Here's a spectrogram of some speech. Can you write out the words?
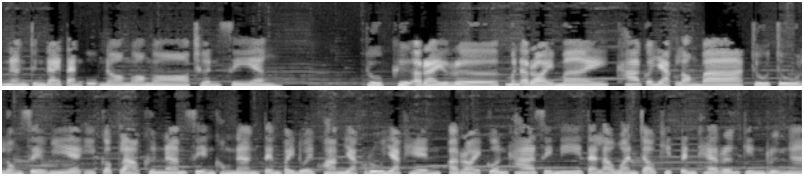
นางจึงได้แต่งอุนององอเฉินเซี่ยง ถูกคืออะไรเหรอ มันอร่อยไหม ข้าก็อยากลองบ้า จู่ๆหลงเซเวียอีกก็กล่าวขึ้นน้ำเสียงของนางเต็มไปด้วยความอยากรู้อยากเห็น อร่อยก้นข้าสินี่แต่ละวันเจ้าคิดเป็นแค่เรื่องกินหรือไง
